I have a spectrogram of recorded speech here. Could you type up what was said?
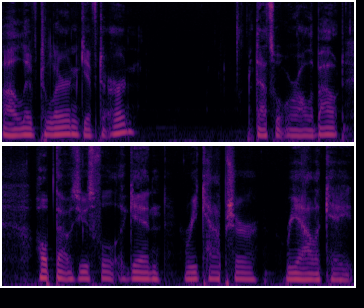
Uh, live to learn, give to earn. That's what we're all about. Hope that was useful. Again, recapture, reallocate.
